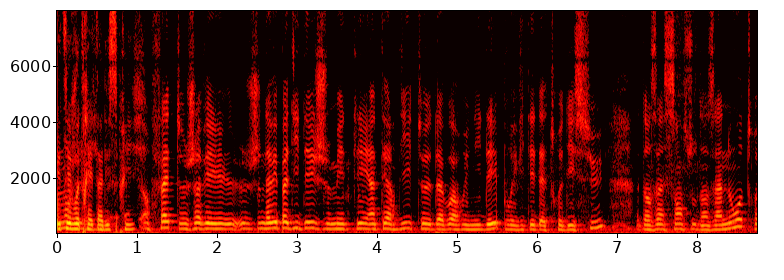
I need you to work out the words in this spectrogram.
était votre état d'esprit? En fait, je n'avais pas d'idée. Je m'étais interdite d'avoir une idée pour éviter d'être déçue, dans un sens ou dans un autre.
